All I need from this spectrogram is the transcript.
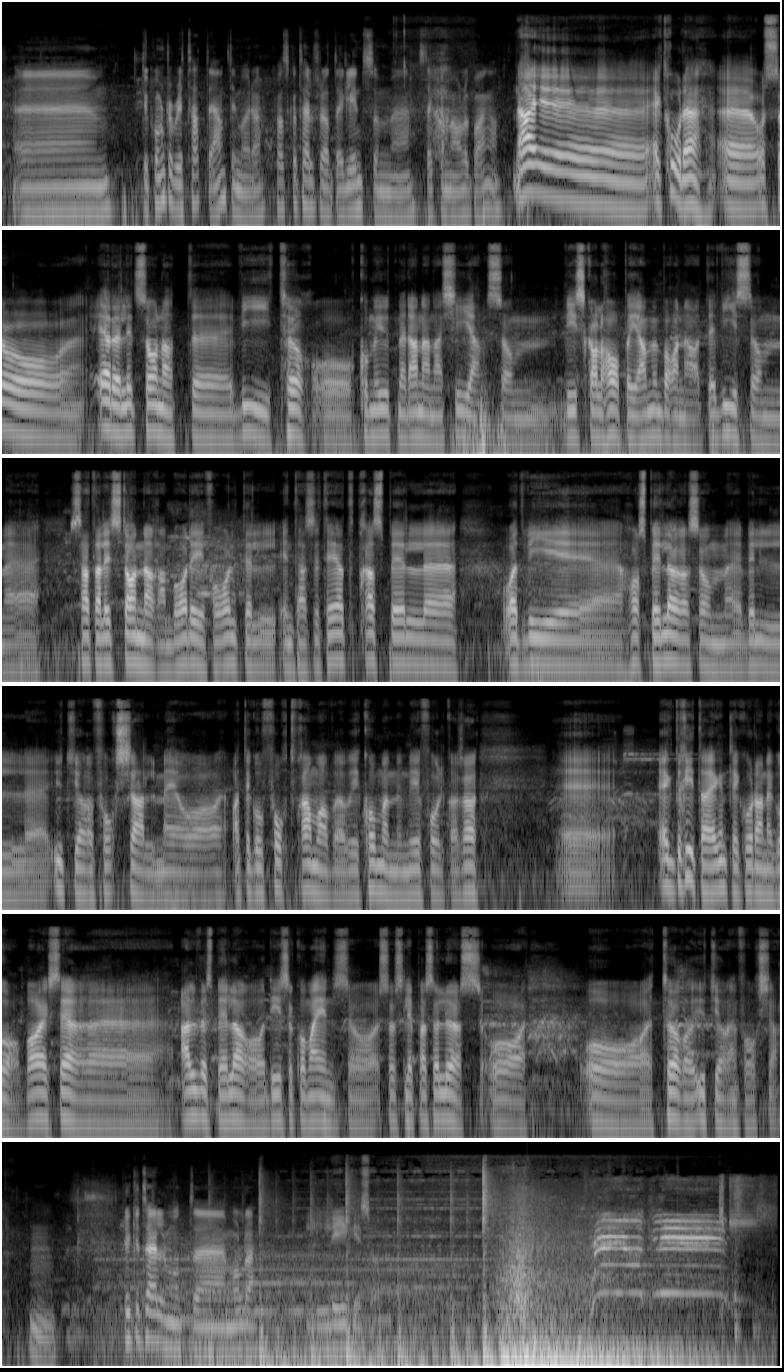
Du kommer til å bli tett jevnt i morgen. Hva skal til for at det er Glimt som eh, stikker med alle poengene? Nei, eh, jeg tror det. Eh, og så er det litt sånn at vi tør å komme ut med den energien som vi skal ha på hjemmebane. At det er vi som setter litt standarden både i forhold til intensitet, presspill og at vi har spillere som vil utgjøre forskjell med å, at det går fort fremover. Vi kommer med mye folk. altså jeg driter egentlig hvordan det går. Bare jeg ser eh, spillere og de som kommer inn, så, så slipper seg løs og, og, tør å utgjøre en forskjell. Mm. Lykke til mot eh, Molde. Likeså.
